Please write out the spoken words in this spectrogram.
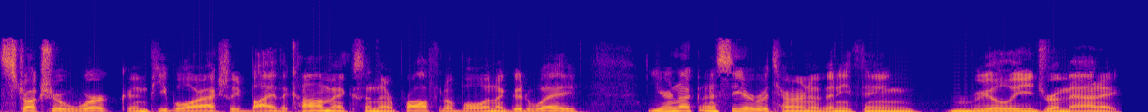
structure work and people are actually buy the comics and they're profitable in a good way, you're not going to see a return of anything really dramatic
